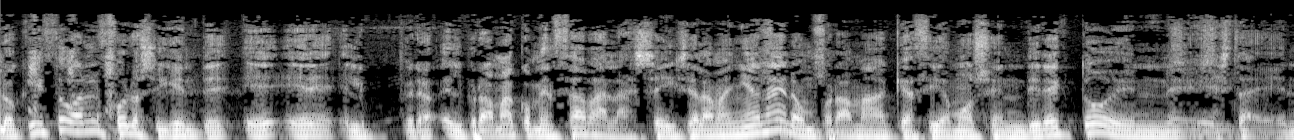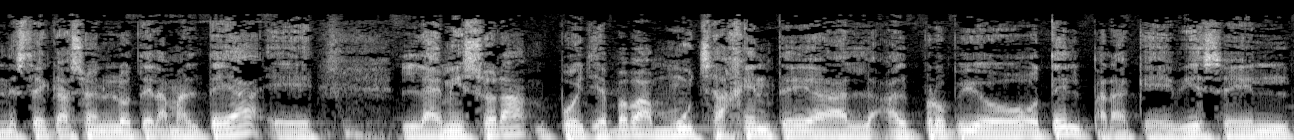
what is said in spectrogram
lo que hizo con él fue lo siguiente. eh, eh, el programa comenzaba a las 6 de la mañana, era un programa que hacíamos en directo, en, esta- en este caso en el Hotel Amaltea. Eh, la emisora pues llevaba mucha gente al, al propio hotel para que viese el,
